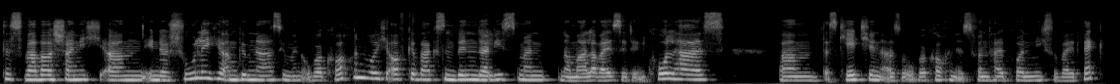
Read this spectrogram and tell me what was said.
das war wahrscheinlich ähm, in der Schule hier am Gymnasium in Oberkochen, wo ich aufgewachsen bin. Da liest man normalerweise den Kohlhaas, ähm, das Kätchen, also Oberkochen ist von Heilbronn nicht so weit weg.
